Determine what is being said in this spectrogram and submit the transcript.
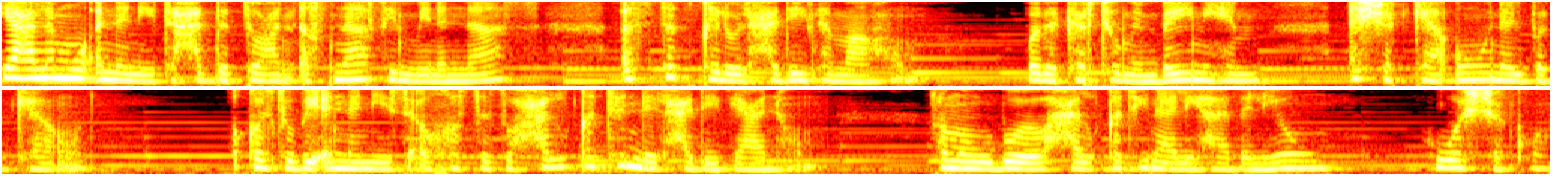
يعلم أنني تحدثت عن أصناف من الناس أستثقل الحديث معهم وذكرت من بينهم الشكاؤون البكاؤون. وقلت بأنني سأخصص حلقة للحديث عنهم فموضوع حلقتنا لهذا اليوم هو الشكوى.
